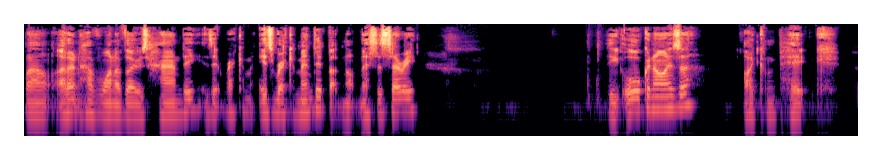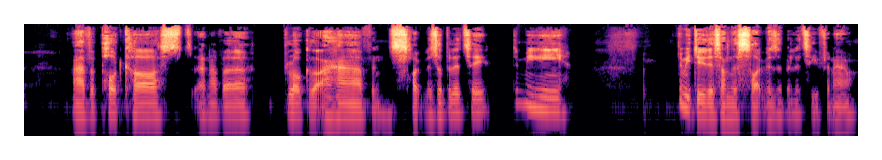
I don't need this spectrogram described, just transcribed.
Well, I don't have one of those handy. Is it recommend? It's recommended, but not necessary. The organizer, I can pick. I have a podcast, another blog that I have, and site visibility. Let me let me do this under site visibility for now.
